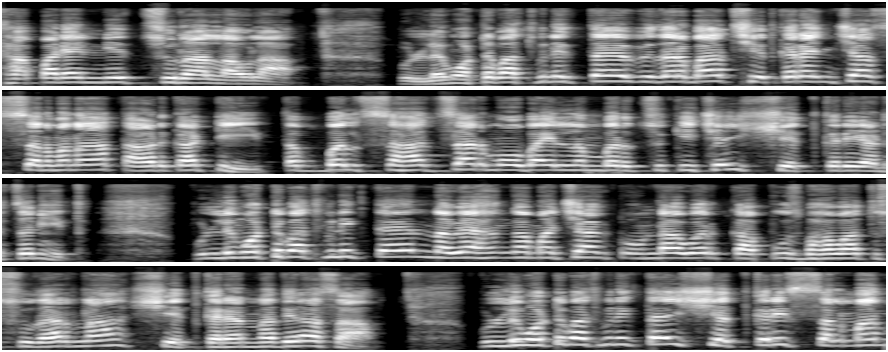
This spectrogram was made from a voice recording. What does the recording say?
थापाड्यांनी चुना लावला. पुढले मोठं बातमी निघतंय. विदर्भात शेतकऱ्यांच्या सन्मानात आडकाठी. तब्बल सहा हजार मोबाईल नंबर चुकीचे शेतकरी अडचणीत. पुढली मोठी बातमी निघतंय. नव्या हंगामाच्या तोंडावर कापूस भावात सुधारणा शेतकऱ्यांना दिलासा. पुढली मोठी बातमी निघताय. शेतकरी सन्मान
